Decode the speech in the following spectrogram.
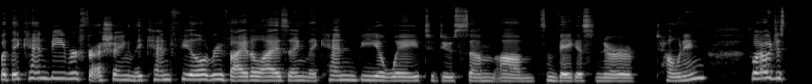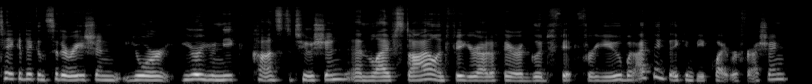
But they can be refreshing. They can feel revitalizing. They can be a way to do some um, some vagus nerve toning. So I would just take into consideration your your unique constitution and lifestyle and figure out if they're a good fit for you. But I think they can be quite refreshing,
